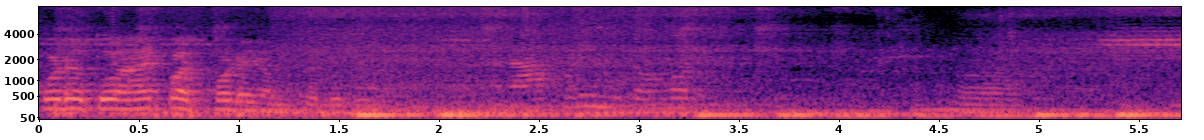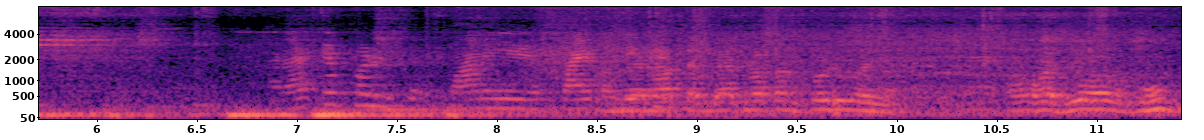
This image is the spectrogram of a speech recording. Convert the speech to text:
પડે તો આંપા જ પડે એમ છે બધું. અને રાતે બે ને પડ્યું હોય. આવા જેવા ભૂખ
